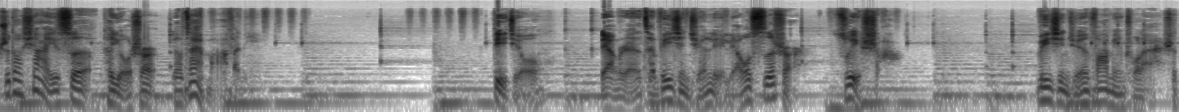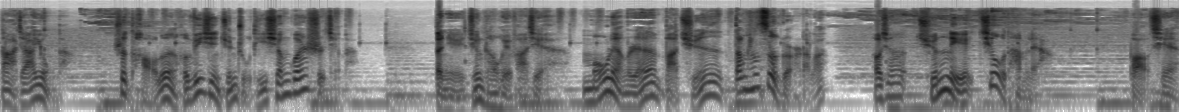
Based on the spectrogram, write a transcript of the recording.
直到下一次他有事儿要再麻烦你。第九，两个人在微信群里聊私事儿，最傻。微信群发明出来是大家用的，是讨论和微信群主题相关事情的。但你经常会发现，某两个人把群当成自个儿的了，好像群里就他们俩。抱歉，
